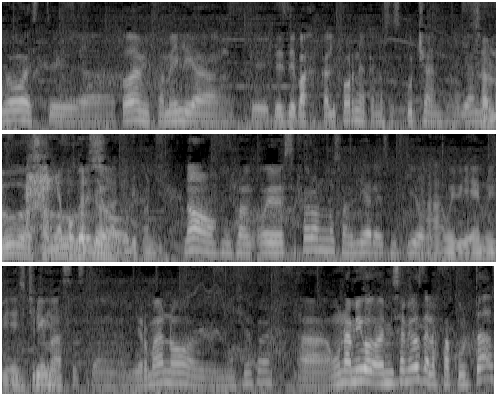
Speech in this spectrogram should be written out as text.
Yo, este, a toda mi familia que desde Baja California que nos escuchan. allá en- Saludos, ¿A saludos. poco eres de. Baja California? No, mi fam- eh, se fueron unos familiares, mi tío. Ah, muy bien, muy bien. mis bien. primas, este, a mi hermano, a mi jefa, a un amigo, a mis amigos de la facultad,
